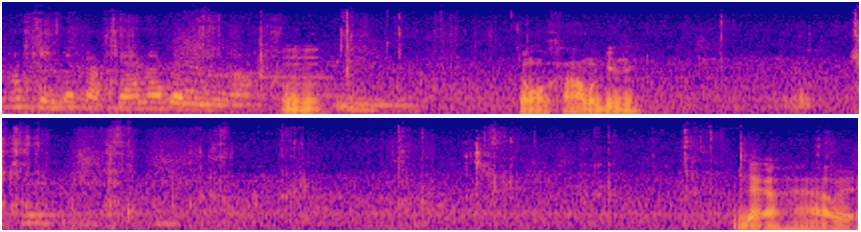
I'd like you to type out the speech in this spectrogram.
ถ้ากินไปกับแก้มน่าจะดีเนาะอืมอืมลองเอาข้าวมากินดิแดกกับข้าวเลย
